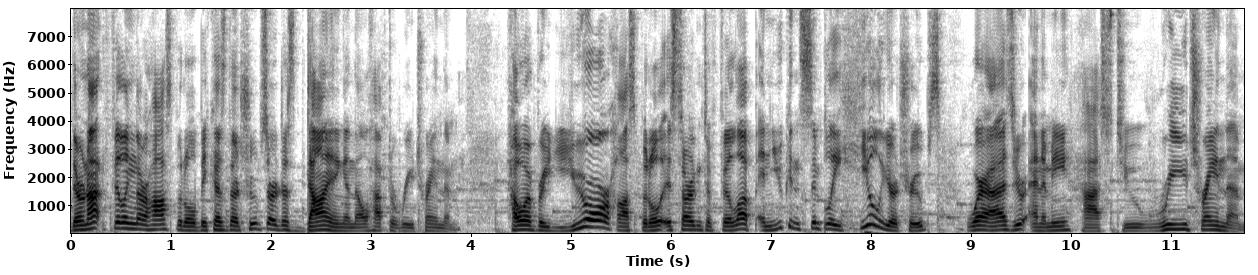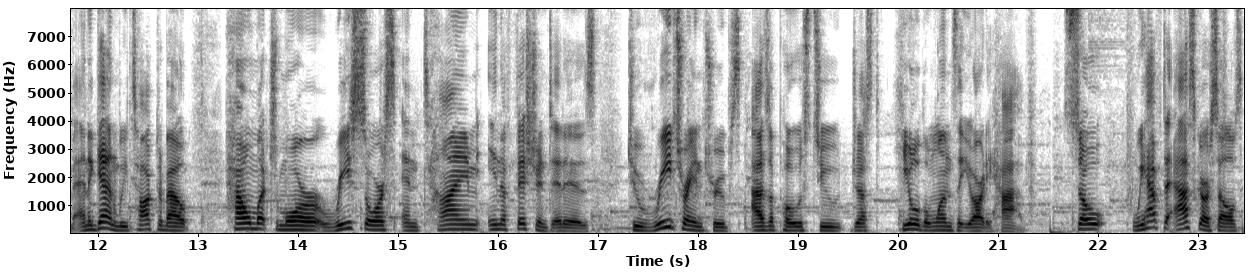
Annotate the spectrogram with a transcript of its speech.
They're not filling their hospital because their troops are just dying and they'll have to retrain them. However your hospital is starting to fill up and you can simply heal your troops whereas your enemy has to retrain them. And again we talked about how much more resource and time inefficient it is to retrain troops as opposed to just heal the ones that you already have. So we have to ask ourselves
